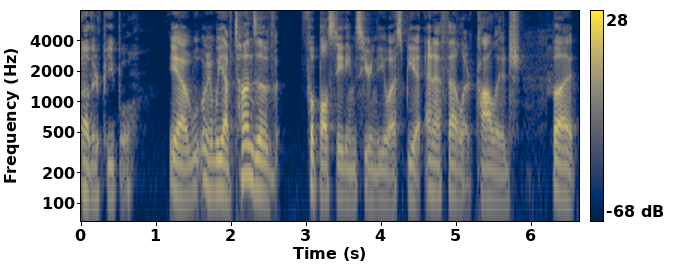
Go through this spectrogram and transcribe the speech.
other people. Yeah, I mean, we have tons of football stadiums here in the U.S., be it NFL or college, but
